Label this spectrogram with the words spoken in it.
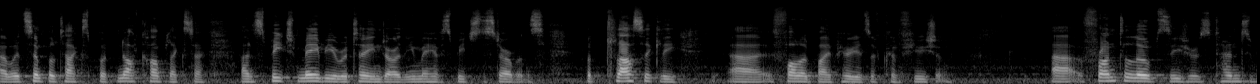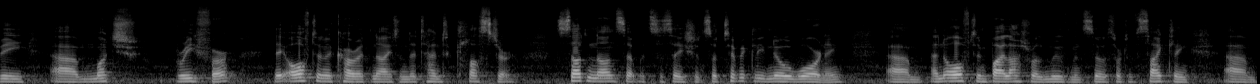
uh, with simple text but not complex text, and speech may be retained or you may have speech disturbance, but classically uh, followed by periods of confusion. Uh, frontal lobe seizures tend to be uh, much briefer. They often occur at night and they tend to cluster sudden onset with cessation, so typically no warning, um, and often bilateral movements, so sort of cycling um,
